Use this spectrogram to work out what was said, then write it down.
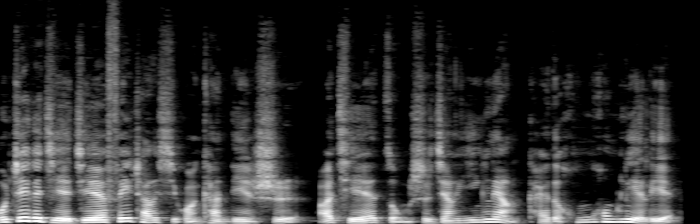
我这个姐姐非常喜欢看电视，而且总是将音量开得轰轰烈烈。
